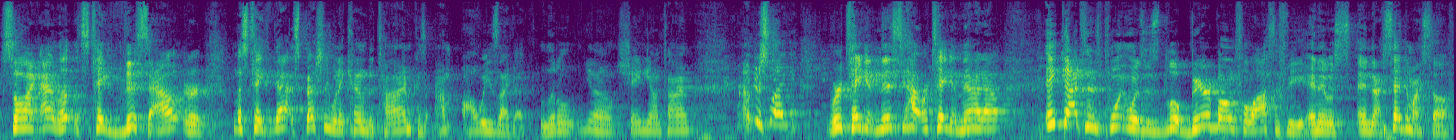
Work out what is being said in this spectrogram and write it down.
So, like, I, let, us take this out, or let's take that, especially when it comes to time, because I'm always like a little, you know, shady on time. I'm just like, we're taking this out, we're taking that out it got to this point where it was this little bare bone philosophy, and it was, and I said to myself,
